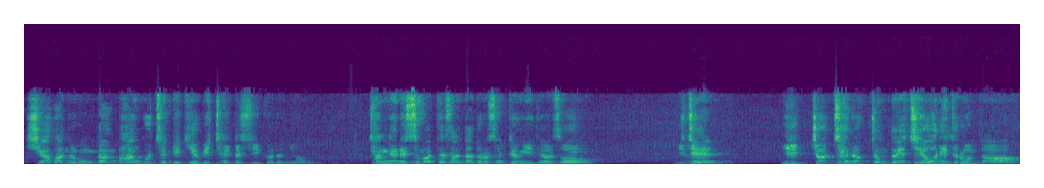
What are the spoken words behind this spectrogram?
시아바늘공단 19,000개 기업이 잘 될 수 있거든요. 작년에 스마트 산단으로 선정이 되어서 이제 1조 1000억 정도의 재원이 들어온다.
